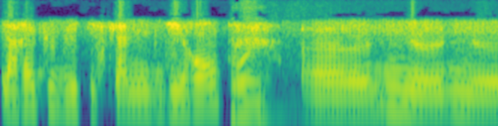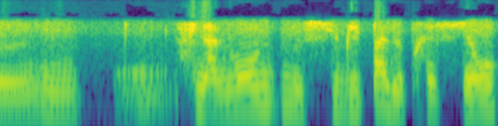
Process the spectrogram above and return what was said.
La République islamique d'Iran ne, ne finalement ne subit pas de pression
